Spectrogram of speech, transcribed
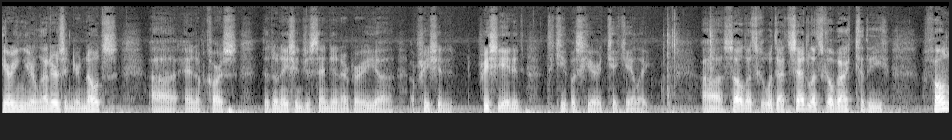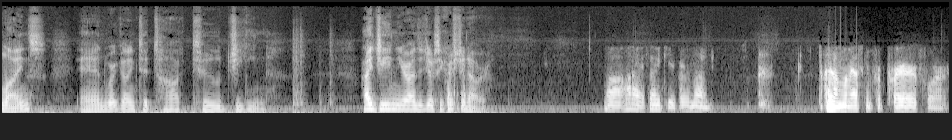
hearing your letters and your notes, uh, and of course, the donations you send in are very uh, appreciated appreciated to keep us here at KKLA. Uh, so let's go. With that said, let's go back to the phone lines, and we're going to talk to Jean. Hi, Jean. You're on the Gypsy Christian Hour. Uh, hi, thank you very much. And I'm asking for prayer for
